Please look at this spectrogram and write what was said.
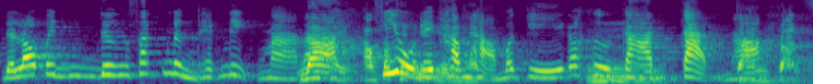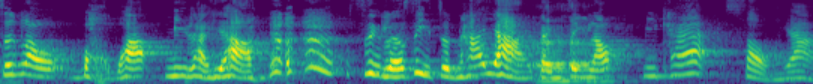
เดี๋ยวเราไปดึงสักหนึ่งเทคนิคมาได้นะคะเอาสักที่อยู่ในเทคนิคหนึ่งคำถามเมื่อกี้ก็คืออมการกั่นกานะรกลั่นซึ่งเราบอกว่ามีหลายอย่างสี่เหลือ 4.5 อย่างแต่จอ่าริงๆแล้วมีแค่ 2 อย่าง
